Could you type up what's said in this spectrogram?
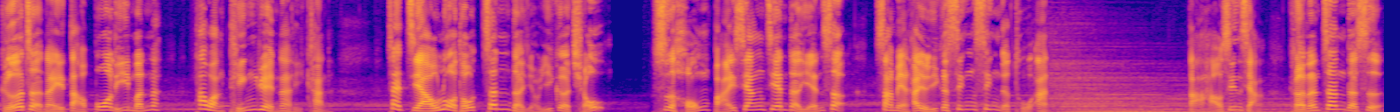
隔着那一道玻璃门呢，他往庭院那里看，在角落头真的有一个球，是红白相间的颜色，上面还有一个星星的图案。大豪心想，可能真的是。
